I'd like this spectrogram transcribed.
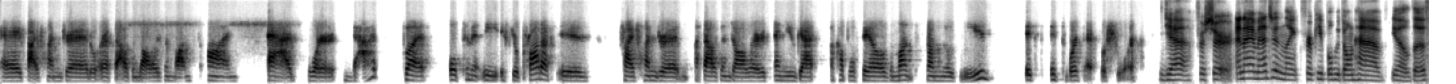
pay 500 or a thousand dollars a month on ads for that. But ultimately, if your product is 500, a thousand dollars, and you get a couple sales a month from those leads, it's it's worth it for sure. Yeah, for sure. And I imagine like for people who don't have, you know, the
